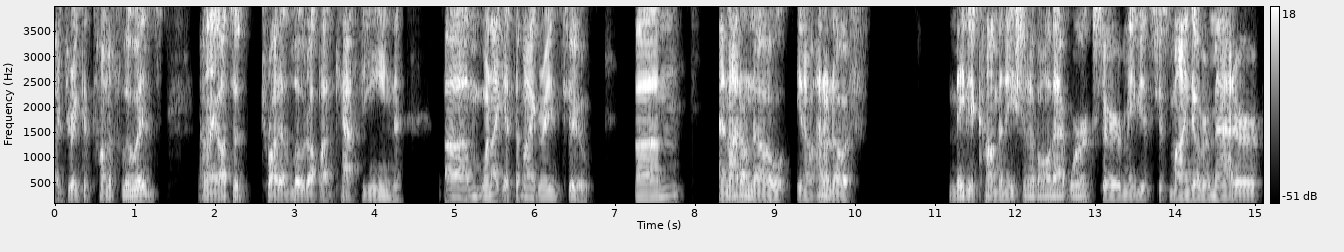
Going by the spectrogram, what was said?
I drink a ton of fluids and I also try to load up on caffeine um when I get the migraine too. Um and I don't know, you know, I don't know if maybe a combination of all that works or maybe it's just mind over matter.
